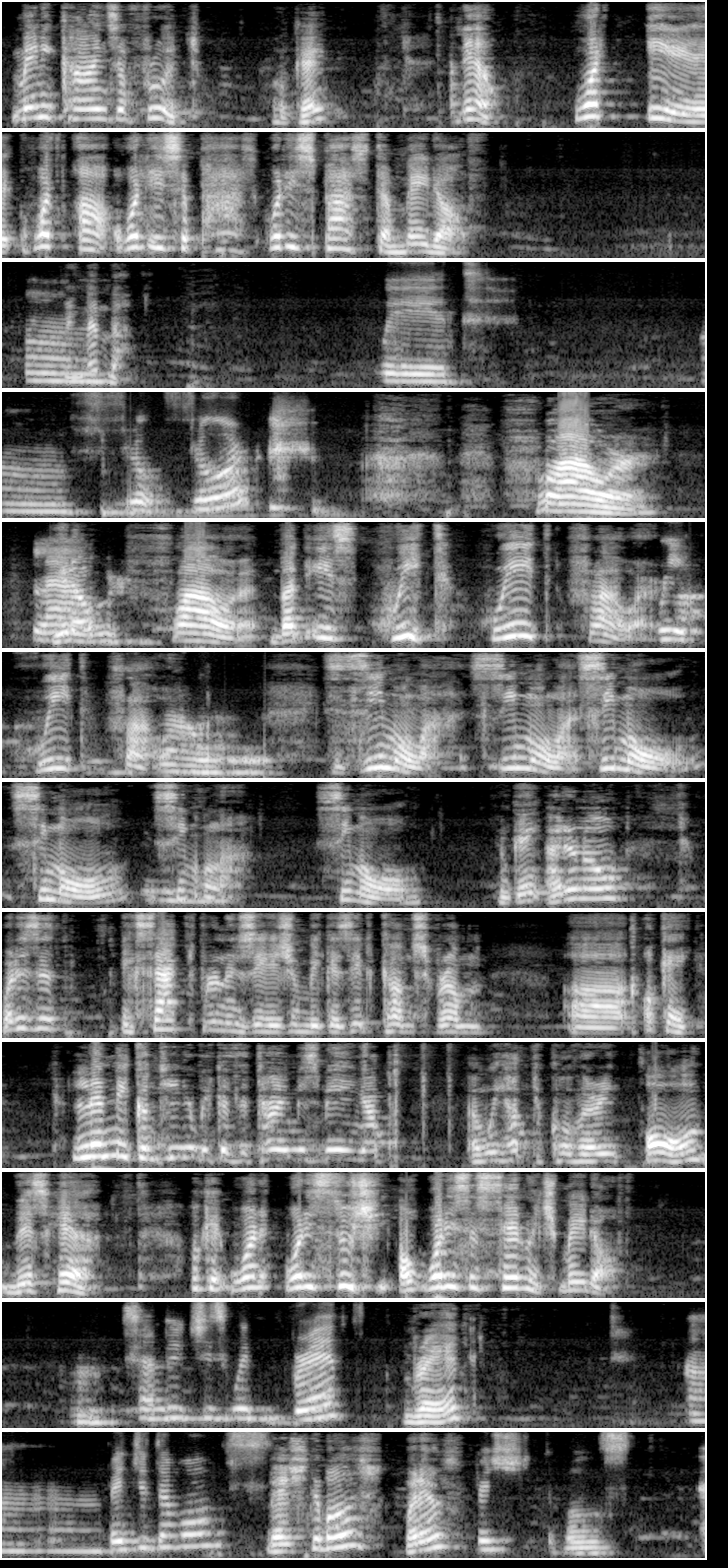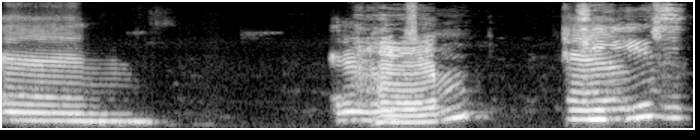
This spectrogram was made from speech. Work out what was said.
many kinds of fruit. Okay? Now, what is what are what is a pasta what is pasta made of? Um, Remember? with um, flo flour, Flour. flour, You know, flour. But it's wheat. Wheat flour. wheat Wheat flour. flour. Simola. Simola. Simol. Simol. Simola. Simol. Okay? I don't know what is the exact pronunciation because it comes from uh okay. Let me continue because the time is being up and we have to cover it all this here. Okay, what what is sushi? Or what is a sandwich made of? Sandwiches with bread, Bread, um, vegetables, vegetables, what else? vegetables, and I don't know, Ham, ham, cheese, che-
